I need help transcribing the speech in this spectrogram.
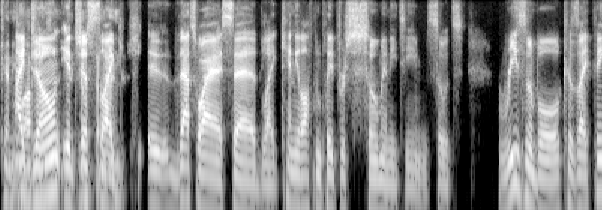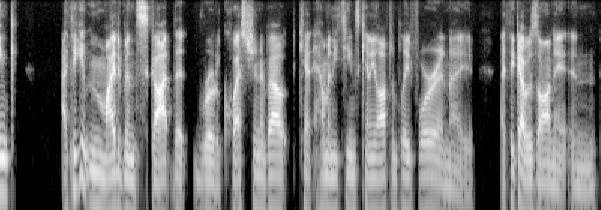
Kenny. I Lofton's don't. one that It comes just like he- uh, that's why I said like Kenny Lofton played for so many teams, so it's reasonable because I think I think it might have been Scott that wrote a question about Ken, how many teams Kenny Lofton played for, and I I think I was on it, and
